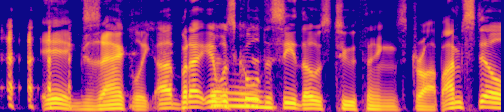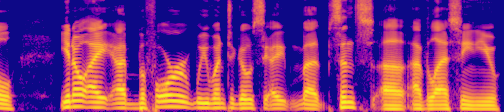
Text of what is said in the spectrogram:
exactly. Uh, but I, it was cool to see those two things drop. I'm still, You know, I, I before we went to go see, I, uh, since uh, I've last seen you,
